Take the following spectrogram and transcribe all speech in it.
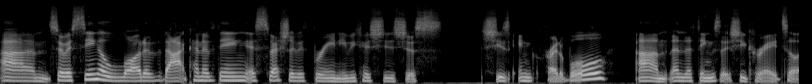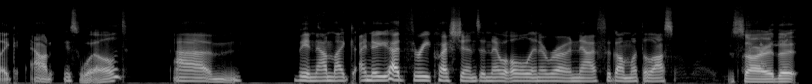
Um, so we're seeing a lot of that kind of thing, especially with Briony because she's just she's incredible. Um, and the things that she creates are like out of this world. Um, but now I'm like, I know you had three questions and they were all in a row, and now I've forgotten what the last one was. Sorry, that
